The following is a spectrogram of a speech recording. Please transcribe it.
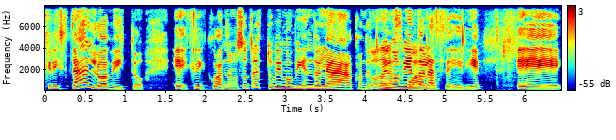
Cristal lo ha visto. Eh, cuando nosotros estuvimos viendo la, cuando estuvimos viendo la serie, eh,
